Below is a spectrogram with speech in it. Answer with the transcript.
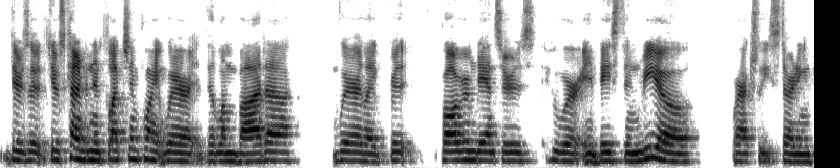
there's a there's kind of an inflection point where the lambada, where like ballroom dancers who were in, based in Rio were actually starting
